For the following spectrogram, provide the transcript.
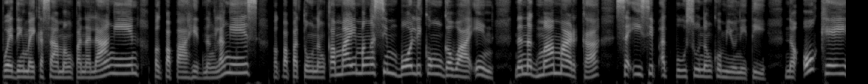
Pwedeng may kasamang panalangin, pagpapahid ng langis, pagpapatong ng kamay, mga simbolikong gawain na nagmamarka sa isip at puso ng community na okay,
